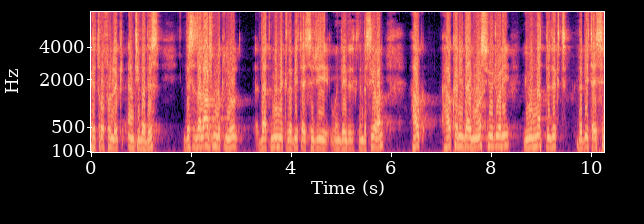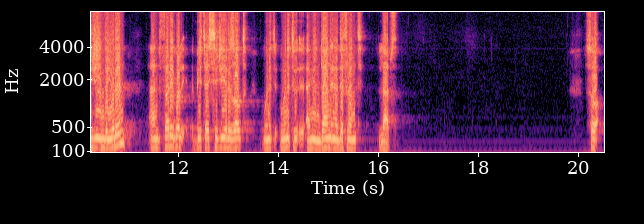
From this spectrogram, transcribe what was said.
heterophilic antibodies. This is a large molecule that mimic the beta HCG when they detect in the serum. How, how can you diagnose? Usually, you will not detect the beta HCG in the urine, and variable beta HCG result when it, when it, I mean, done in a different labs. So,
